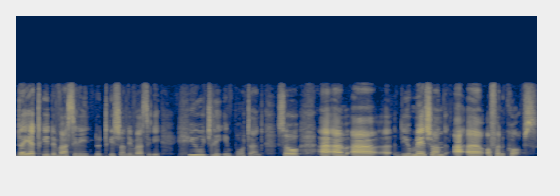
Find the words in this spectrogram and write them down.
dietary diversity, nutrition diversity, hugely important. So uh, uh, uh you mentioned uh, orphan crops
